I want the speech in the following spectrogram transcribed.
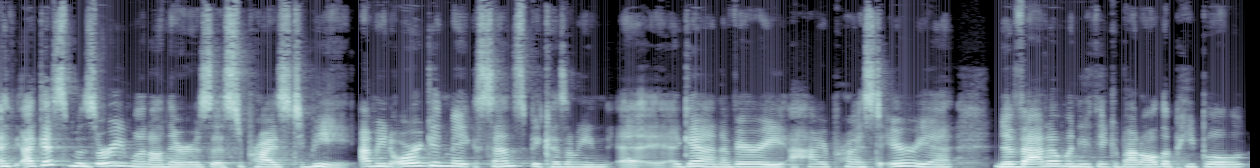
I, I, guess Missouri went on there as a surprise to me. I mean, Oregon makes sense because, I mean, uh, again, a very high priced area. Nevada, when you think about all the people,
